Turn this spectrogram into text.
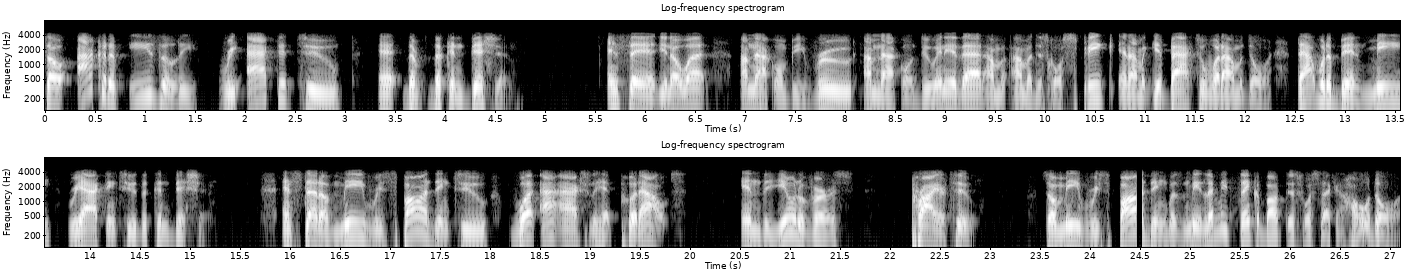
So I could have easily reacted to eh, the the condition and said, you know what? I'm not going to be rude. I'm not going to do any of that. I'm, I'm just going to speak and I'm going to get back to what I'm doing. That would have been me reacting to the condition instead of me responding to what I actually had put out in the universe prior to. So me responding was me. Let me think about this for a second. Hold on.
